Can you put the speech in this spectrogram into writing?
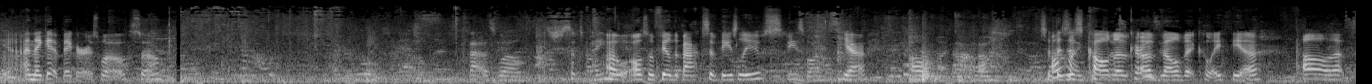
Yeah, and they get bigger as well, so. That as well. It's just such pain. Oh, also feel the backs of these leaves. These ones. Yeah. Oh my god. So this Oh is God, called a, a velvet calathea. Oh, that's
